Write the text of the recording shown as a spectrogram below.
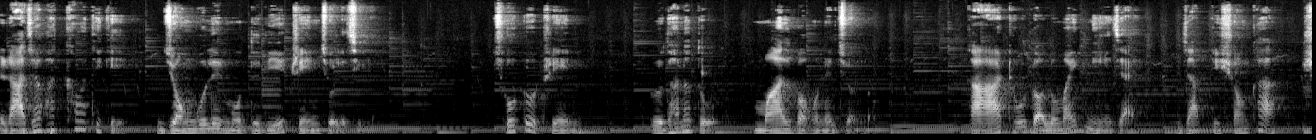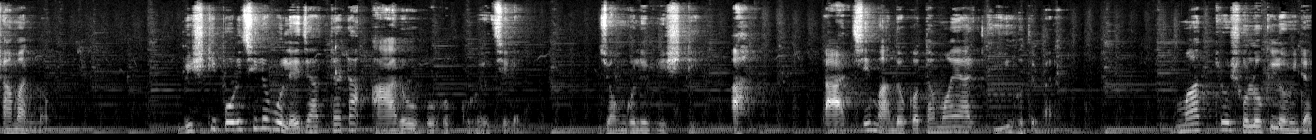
রাজা ভাত খাওয়া থেকে জঙ্গলের মধ্যে দিয়ে ট্রেন চলেছিল। ছোট ট্রেন প্রধানত মাল বহনের জন্য। কাঠ ও ডলোমাইট নিয়ে যায়, যাত্রীর সংখ্যা সামান্য। বৃষ্টি পড়েছিল বলে যাত্রাটা আরও উপভোগ্য হয়েছিল। জঙ্গলে বৃষ্টি, আহ, তার চেয়ে মাদকতাময় আর কি হতে পারে? মাত্র ষোলো কিলোমিটার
